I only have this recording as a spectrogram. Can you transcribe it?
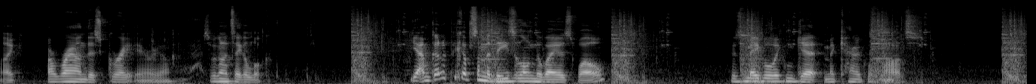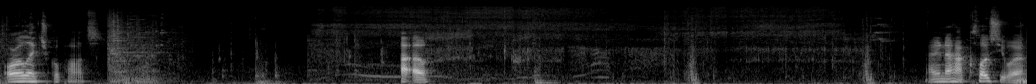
Like, around this gray area. So we're going to take a look. Yeah, I'm going to pick up some of these along the way as well. Because maybe we can get mechanical parts. Or electrical parts. Uh-oh. I didn't know how close you were.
